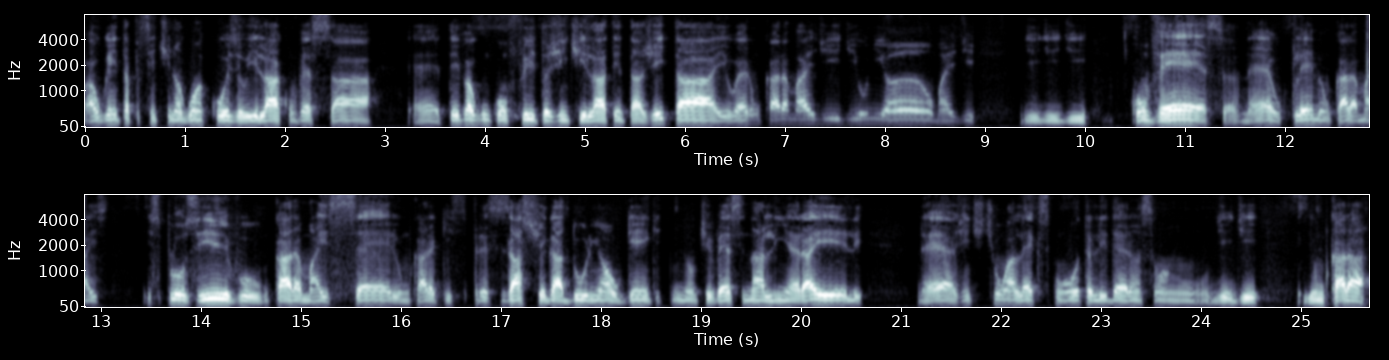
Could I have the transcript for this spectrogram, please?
alguém está sentindo alguma coisa, eu ir lá conversar, é, teve algum conflito, a gente ir lá tentar ajeitar. Eu era um cara mais de, de união, mais de, de, de, de conversa, né? O Clem é um cara mais explosivo, um cara mais sério, um cara que precisasse chegar duro em alguém que não tivesse na linha era ele, né? A gente tinha um Alex com outra liderança um, de, de, de, um cara,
